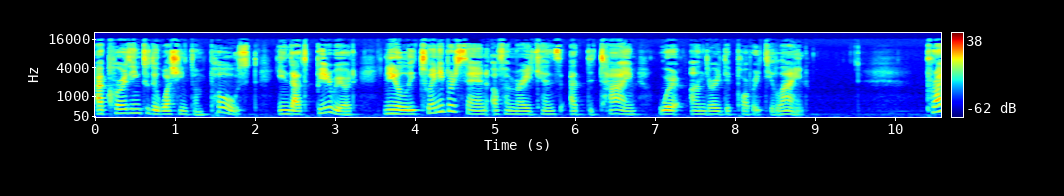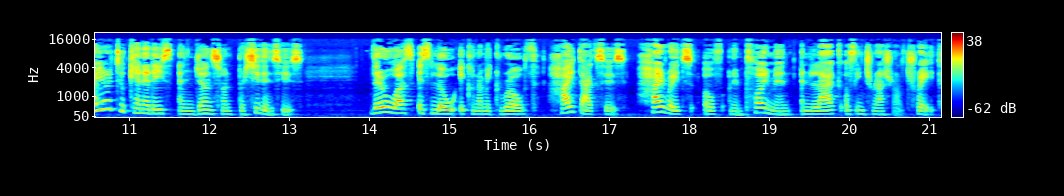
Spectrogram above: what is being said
According to the Washington Post, in that period, nearly 20% of Americans at the time were under the poverty line. Prior to Kennedy's and Johnson presidencies, there was slow economic growth, high taxes, high rates of unemployment, and lack of international trade.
